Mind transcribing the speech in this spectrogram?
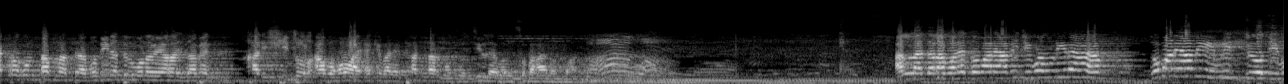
একরকম তাপমাত্রা মদিনাতুল মুনাওয়ারায় যাবেন। খালি শীতল আবহাওয়া একেবারে ঠান্ডার মতো, চিল্লায় বলেন, সুবহানাল্লাহ। আল্লাহ তাআলা বলে, তোমারে আমি জীবন দিলাম, তোমারে আমি মৃত্যু দিব।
